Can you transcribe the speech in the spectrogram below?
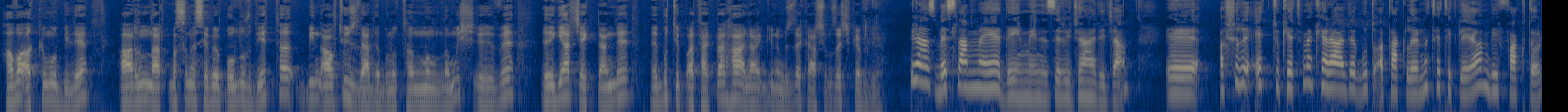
hava akımı bile ağrının artmasına sebep olur diye ta 1600'lerde bunu tanımlamış e, ve e, gerçekten de e, bu tip ataklar hala günümüzde karşımıza çıkabiliyor. Biraz beslenmeye değinmenizi rica edeceğim. Ee, aşırı et tüketmek herhalde gut ataklarını tetikleyen bir faktör.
